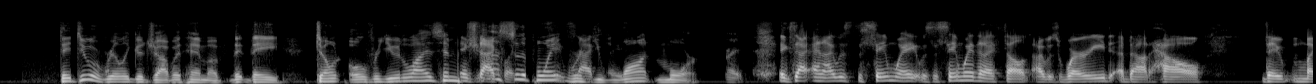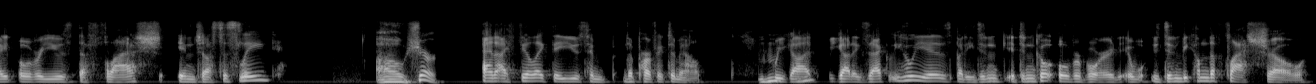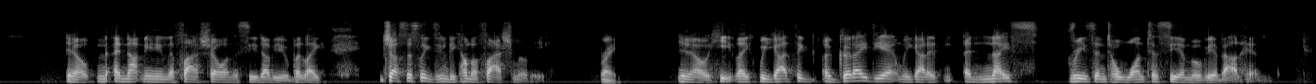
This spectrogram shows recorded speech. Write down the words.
They do a really good job with him of they, they don't overutilize him just to the point where you want more. Right. Exactly. And I was the same way. It was the same way that I felt. I was worried about how they might overuse the Flash in Justice League. Oh, sure. And I feel like they used him the perfect amount. Mhm, We got we got exactly who he is, but he didn't. It didn't go overboard. It, it didn't become the Flash show, you know, and not meaning the Flash show on the CW, but like Justice League didn't become a Flash movie. Right. You know, he like we got the a good idea and we got a, a nice reason to want to see a movie about him.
